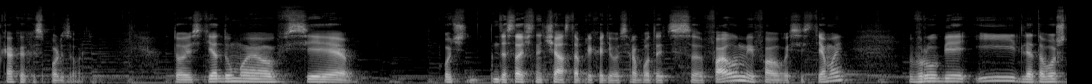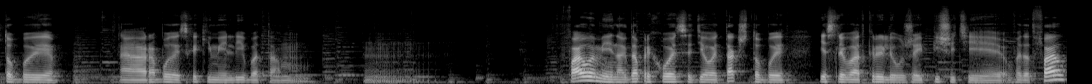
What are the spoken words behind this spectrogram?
как их использовать. То есть, я думаю, все очень достаточно часто приходилось работать с файлами, файловой системой в Ruby, и для того, чтобы а, работать с какими-либо там файлами, иногда приходится делать так, чтобы если вы открыли уже и пишете в этот файл,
